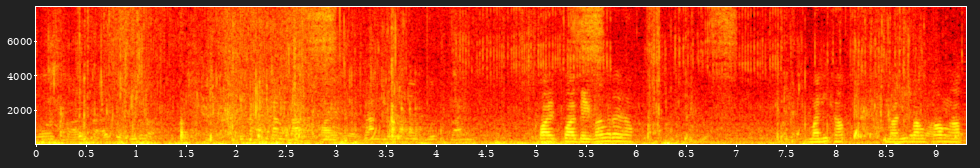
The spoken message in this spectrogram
โอ้ยปลาสายสุดที่ว่าตั้งรับไปเบังเลยไม่ยุดบังปล่อยปล่อยเบรกบ้างก็ได้ครับ มานี่ครับ มานี่บางกล้องครับ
